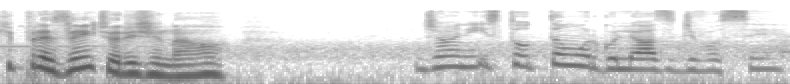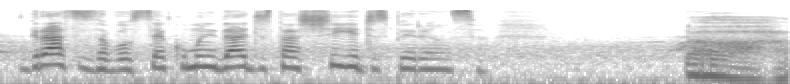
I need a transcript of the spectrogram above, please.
Que presente original. Johnny, estou tão orgulhosa de você. Graças a você, a comunidade está cheia de esperança. Ah,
